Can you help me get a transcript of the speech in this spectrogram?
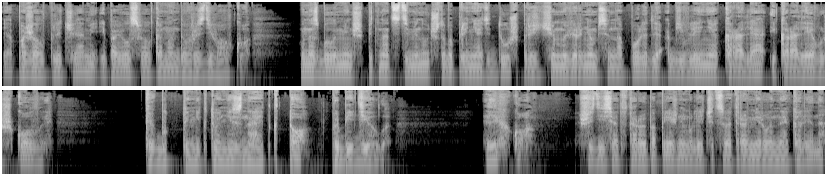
Я пожал плечами и повел свою команду в раздевалку. У нас было меньше пятнадцати минут, чтобы принять душ, прежде чем мы вернемся на поле для объявления короля и королевы школы. Как будто никто не знает, кто победил. Легко. 62-й по-прежнему лечит свое травмированное колено,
